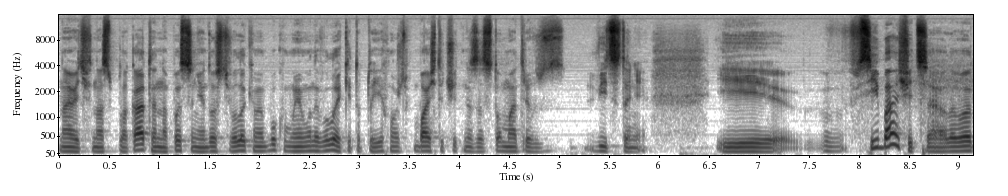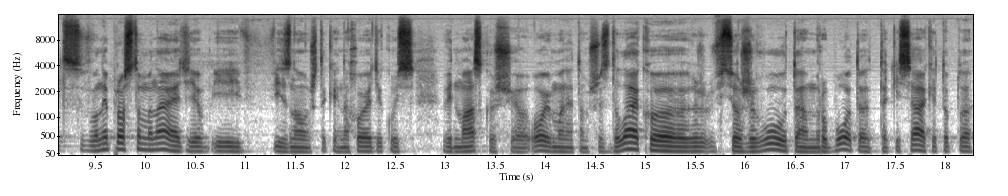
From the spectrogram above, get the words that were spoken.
Навіть в нас плакати написані досить великими буквами, і вони великі, тобто їх можна побачити чуть не за 100 метрів відстані. І всі бачать це, але от вони просто минають і, і, і знову ж таки знаходять якусь відмазку, що ой, в мене там щось далеко, все живу, там робота, так і сяке. Тобто,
